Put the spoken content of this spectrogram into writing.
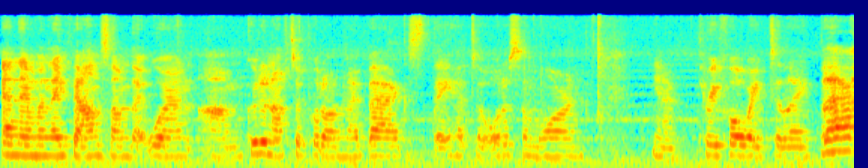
and then when they found some that weren't um, good enough to put on my bags they had to order some more and you know, three, four week delay. Blah.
